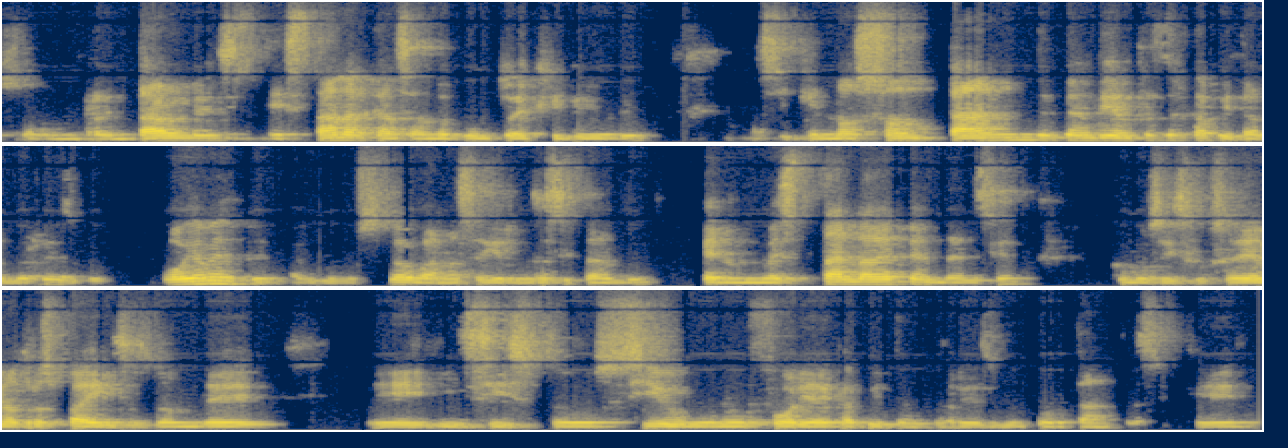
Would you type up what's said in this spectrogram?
son rentables, están alcanzando punto de equilibrio, así que no son tan dependientes del capital de riesgo. Obviamente, algunos lo van a seguir necesitando, pero no es tan la dependencia como si sucede en otros países donde, eh, insisto, sí hubo una euforia de capital de riesgo importante. Así que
